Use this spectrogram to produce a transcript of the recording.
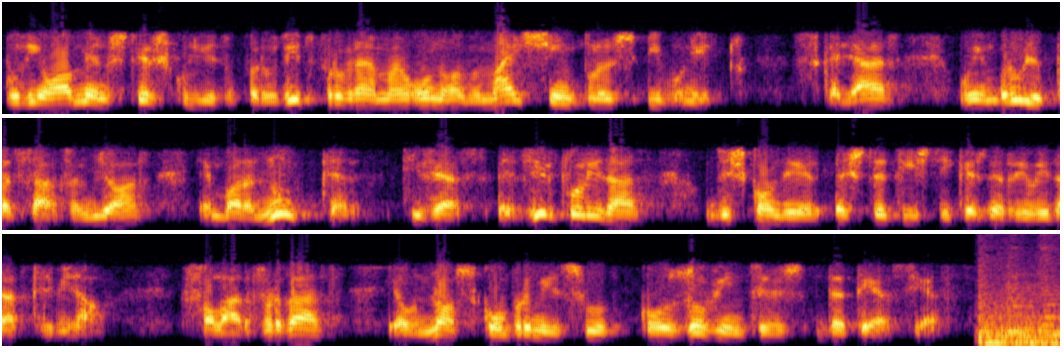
podiam ao menos ter escolhido para o dito programa um nome mais simples e bonito. Se calhar, o embrulho passava melhor, embora nunca tivesse a virtualidade de esconder as estatísticas da realidade criminal. Falar verdade é o nosso compromisso com os ouvintes da TSF.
